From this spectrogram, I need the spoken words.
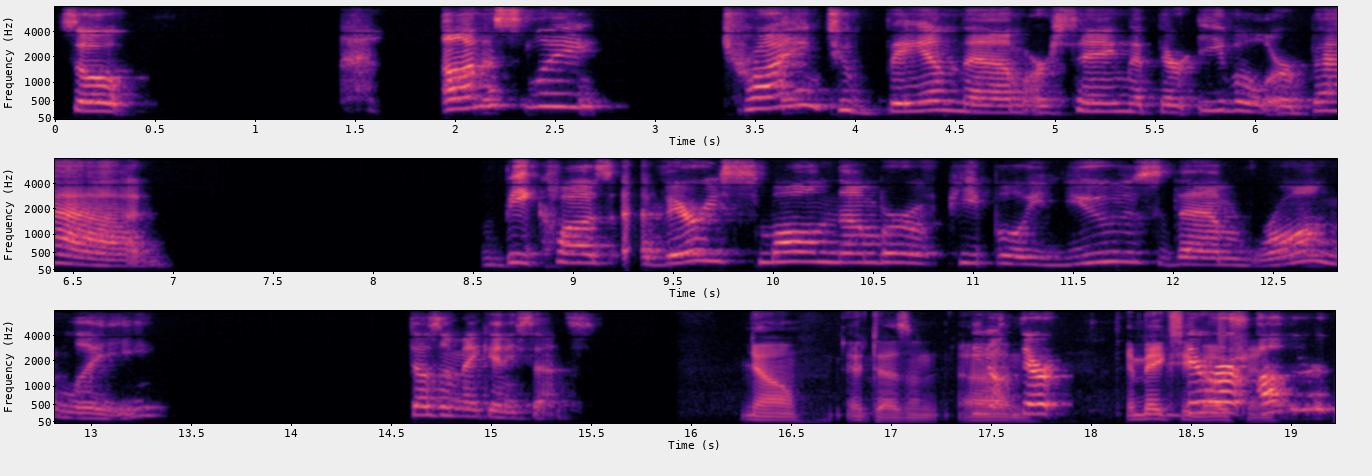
so honestly, trying to ban them or saying that they're evil or bad because a very small number of people use them wrongly doesn't make any sense. No, it doesn't. You know, um, there it makes there emotion. are other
